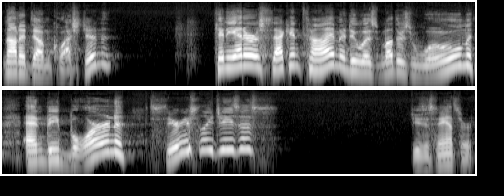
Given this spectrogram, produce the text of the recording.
Not a dumb question. Can he enter a second time into his mother's womb and be born? Seriously, Jesus? Jesus answered,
